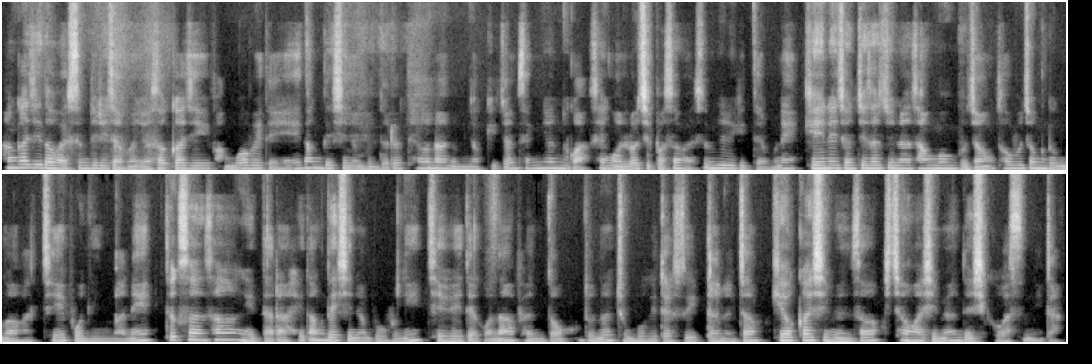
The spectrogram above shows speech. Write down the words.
한 가지 더 말씀드리자면 여섯 가지 방법에 대해 해당되시는 분들을 태어난 음력 기준 생년과 생월로 짚어서 말씀드리기 때문에 개인의 전체 사주나 상문 부정, 터부정 등과 같이 본인만의 특수한 상황에 따라 해당되시는 부분이 제외되거나 변동 또는 중복이 될 수 있다는 점 기억하시면서 시청하시면 되실 것 같습니다.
